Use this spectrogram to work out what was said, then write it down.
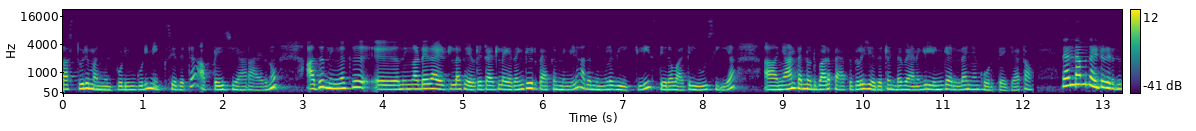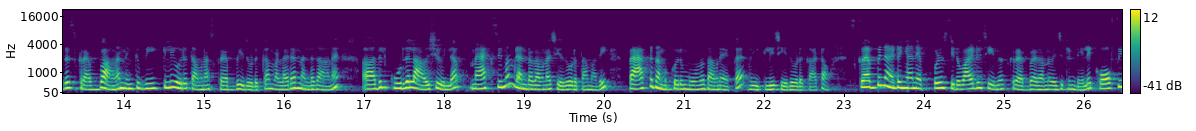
കസ്തൂരി മഞ്ഞൾപ്പൊടിയും കൂടി മിക്സ് ചെയ്തിട്ട് അപ്ലൈ ചെയ്യാറായിരുന്നു. അത് നിങ്ങൾക്ക് നിങ്ങളുടേതായിട്ടുള്ള ഫേവറേറ്റ് ആയിട്ടുള്ള ഏതെങ്കിലും ഒരു പാക്ക് ഉണ്ടെങ്കിൽ അത് നിങ്ങൾ വീക്ക്ലി സ്ഥിരമായിട്ട് യൂസ് ചെയ്യുക. ഞാൻ തന്നെ ഒരുപാട് പാക്കുകൾ ചെയ്തിട്ടുണ്ട്. വേണമെങ്കിൽ ലിങ്ക് എല്ലാം ഞാൻ കൊടുത്തേക്കാം കേട്ടോ രണ്ടാമതായിട്ട് വരുന്നത് സ്ക്രബാണ് നിങ്ങൾക്ക് വീക്ക്ലി ഒരു തവണ സ്ക്രബ് ചെയ്ത് കൊടുക്കാം വളരെ നല്ലതാണ്. അതിൽ കൂടുതൽ ആവശ്യമില്ല. മാക്സിമം രണ്ട് തവണ ചെയ്ത് കൊടുത്താൽ മതി. പാക്ക് നമുക്കൊരു മൂന്ന് തവണയൊക്കെ വീക്കിലി ചെയ്ത് കൊടുക്കാം കേട്ടോ. സ്ക്രബിനായിട്ട് ഞാൻ എപ്പോഴും സ്ഥിരമായിട്ട് ചെയ്യുന്ന സ്ക്രബ് ഏതാണെന്ന് വെച്ചിട്ടുണ്ടെങ്കിൽ കോഫി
